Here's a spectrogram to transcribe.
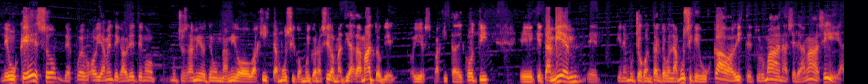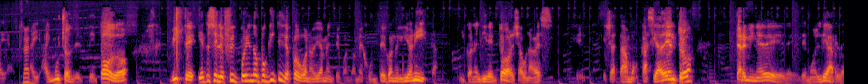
Le busqué eso, después obviamente que hablé, tengo muchos amigos, tengo un amigo bajista, músico muy conocido, Matías D'Amato, que hoy es bajista de Coti, eh, que también eh, tiene mucho contacto con la música y buscaba, viste, tu hermana, se le llamaba, sí, hay, hay, mucho de, todo, viste, y entonces le fui poniendo poquito y después, bueno, obviamente, cuando me junté con el guionista y con el director, ya una vez que, ya estábamos casi adentro, terminé de, moldearlo.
